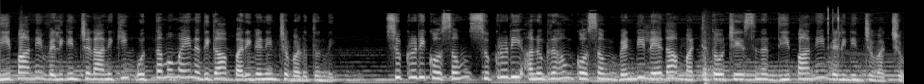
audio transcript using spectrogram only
దీపాన్ని వెలిగించడానికి ఉత్తమమైనదిగా పరిగణించబడుతుంది. శుక్రుడి కోసం శుక్రుడి అనుగ్రహం కోసం వెండి లేదా మట్టితో చేసిన దీపాన్ని వెలిగించవచ్చు.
